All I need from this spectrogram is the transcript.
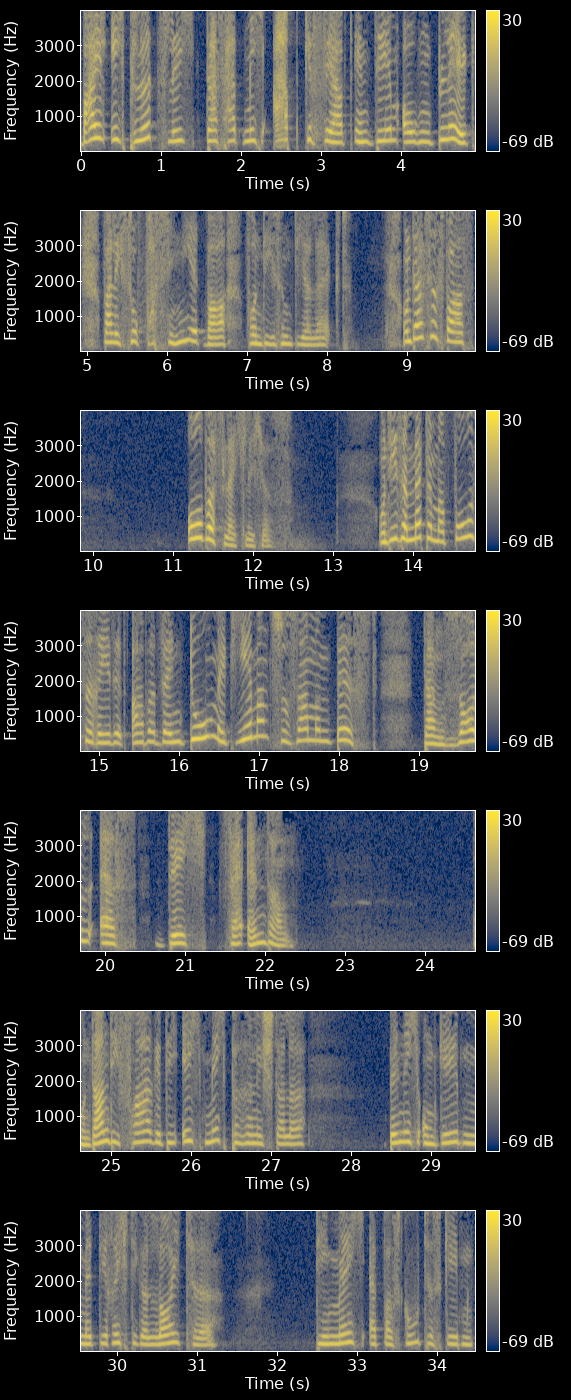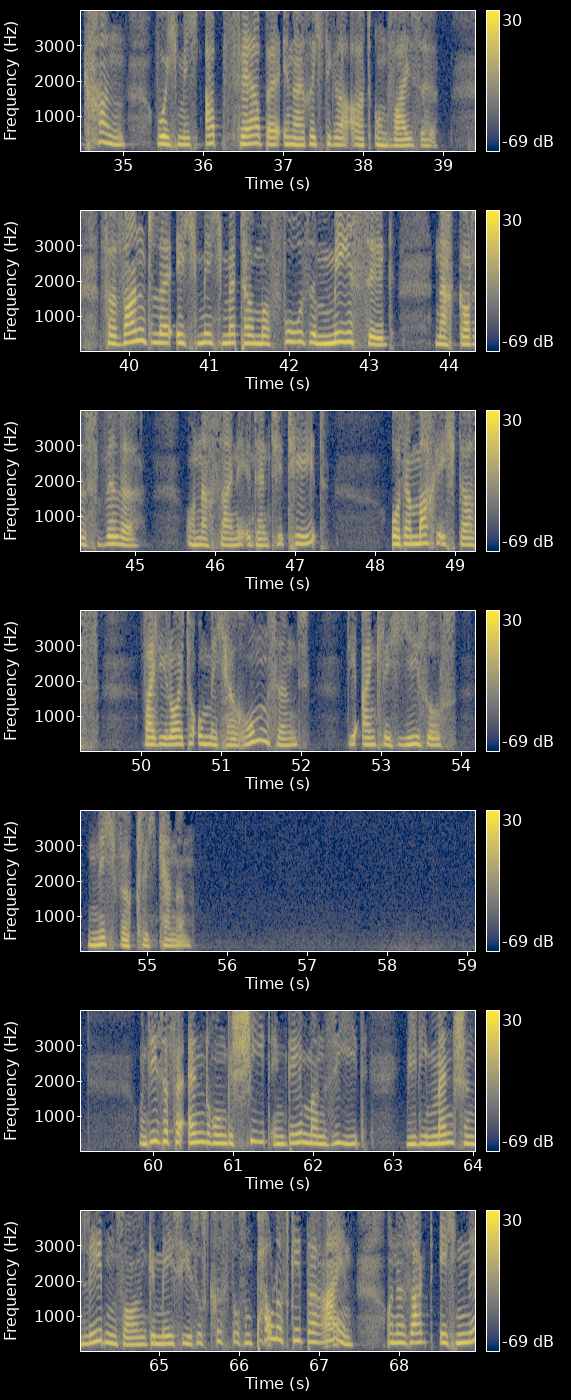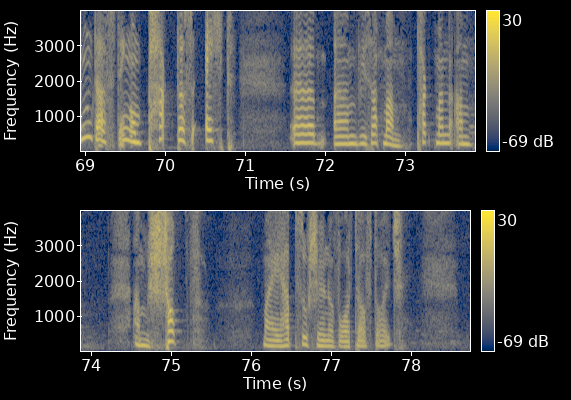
weil ich plötzlich, das hat mich abgefärbt in dem Augenblick, weil ich so fasziniert war von diesem Dialekt. Und das ist was Oberflächliches. Und diese Metamorphose redet aber, wenn du mit jemand zusammen bist, dann soll es dich verändern. Und dann die Frage, die ich mich persönlich stelle, bin ich umgeben mit die richtigen Leute, die mich etwas Gutes geben kann, wo ich mich abfärbe in einer richtigen Art und Weise. verwandle ich mich metamorphosemäßig nach Gottes Wille und nach seiner Identität? Oder mache ich das, weil die Leute um mich herum sind, die eigentlich Jesus nicht wirklich kennen? Und diese Veränderung geschieht, indem man sieht, wie die Menschen leben sollen gemäß Jesus Christus. Und Paulus geht da rein und er sagt, ich nehme das Ding und pack das echt, äh, äh, wie sagt man, packt man am, am Schopf. Ich habe so schöne Worte auf Deutsch.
